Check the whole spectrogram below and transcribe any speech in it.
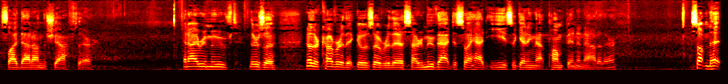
slide that on the shaft there. And I removed, there's a another cover that goes over this. I removed that just so I had ease of getting that pump in and out of there. Something that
